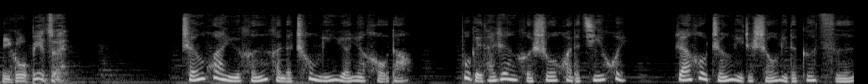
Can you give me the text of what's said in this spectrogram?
你给我闭嘴！陈焕宇狠狠的冲林媛媛吼道，不给他任何说话的机会，然后整理着手里的歌词：“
